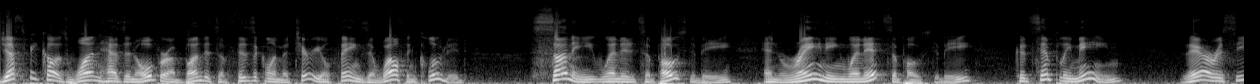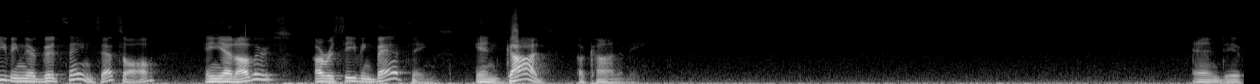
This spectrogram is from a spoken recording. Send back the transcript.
just because one has an overabundance of physical and material things, and wealth included, sunny when it's supposed to be, and raining when it's supposed to be could simply mean they are receiving their good things, that's all. And yet others are receiving bad things in God's economy. And if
